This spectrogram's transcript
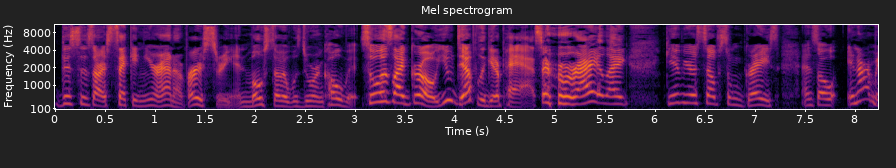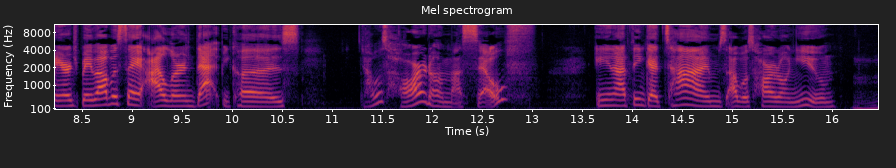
this is our second year anniversary and most of it was during covid. So it's like girl you definitely get a pass right? Like give yourself some grace. And so in our marriage babe i would say i learned that because i was hard on myself. And i think at times i was hard on you. Mm-hmm.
